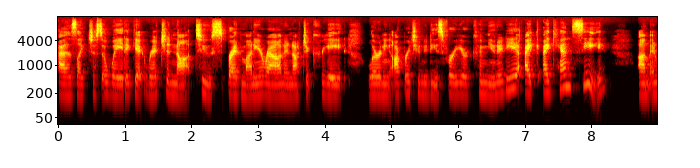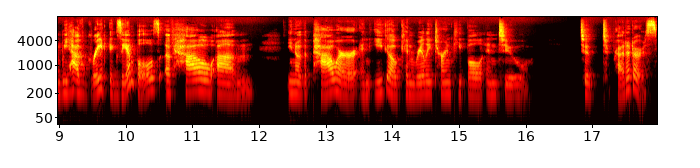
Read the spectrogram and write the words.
as like just a way to get rich and not to spread money around and not to create learning opportunities for your community, I, I can see Um, and we have great examples of how, um, you know, the power and ego can really turn people into to, to predators.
